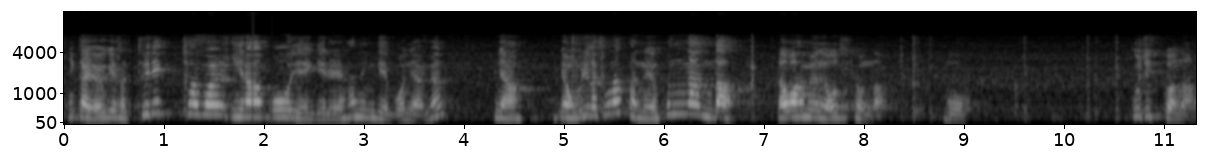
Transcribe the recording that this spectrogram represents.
그러니까 여기서 트릭 처벌이라고 얘기를 하는 게 뭐냐면 그냥 그냥 우리가 생각하는 혼난다 라고 하면 어떻게 혼나? 뭐 꾸짖거나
